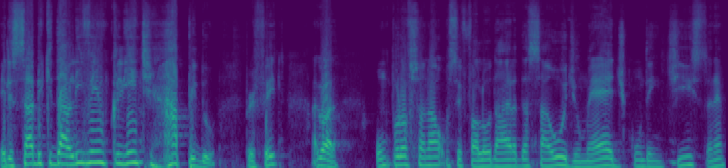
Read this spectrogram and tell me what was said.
ele sabe que dali vem o cliente rápido. Perfeito? Agora, um profissional, você falou na área da saúde, um médico, um dentista, né?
